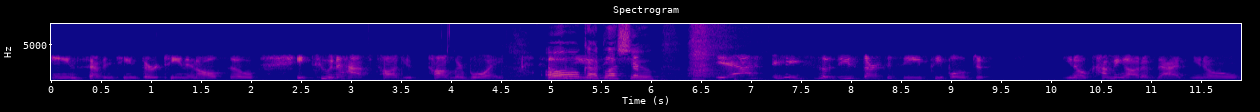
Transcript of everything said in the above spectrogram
teens 17 13 and also a two and a half tod- toddler boy. So oh you, god bless you. Yeah so do you start to see people just you know coming out of that you know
